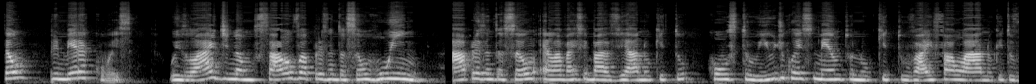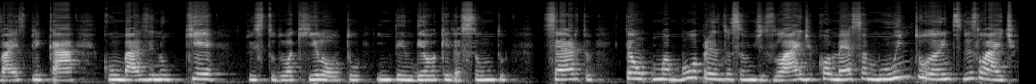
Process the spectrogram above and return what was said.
Então, primeira coisa, o slide não salva a apresentação ruim. A apresentação, ela vai se basear no que tu construiu de conhecimento, no que tu vai falar, no que tu vai explicar, com base no que tu estudou aquilo ou tu entendeu aquele assunto, certo? Então, uma boa apresentação de slide começa muito antes do slide.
